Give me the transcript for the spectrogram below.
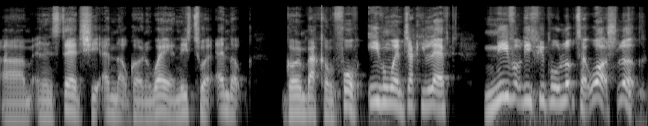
Um, and instead, she ended up going away, and these two end up going back and forth. Even when Jackie left, neither of these people looked at. Watch, look.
